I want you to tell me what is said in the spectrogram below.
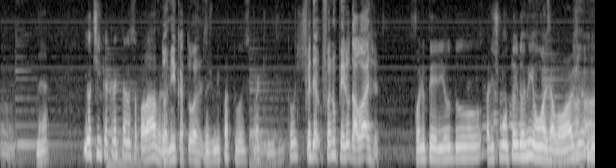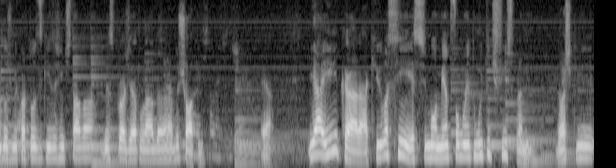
Hum. né? E eu tinha que acreditar nessa palavra. 2014? 2014 para 15. Então gente Foi, de- foi no período da loja? foi no período, a gente montou em 2011 a loja, Aham. e em 2014 e 15 a gente estava nesse projeto lá da- do shopping. E aí, cara, aquilo assim, esse momento foi um momento muito difícil para mim. Eu acho que,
